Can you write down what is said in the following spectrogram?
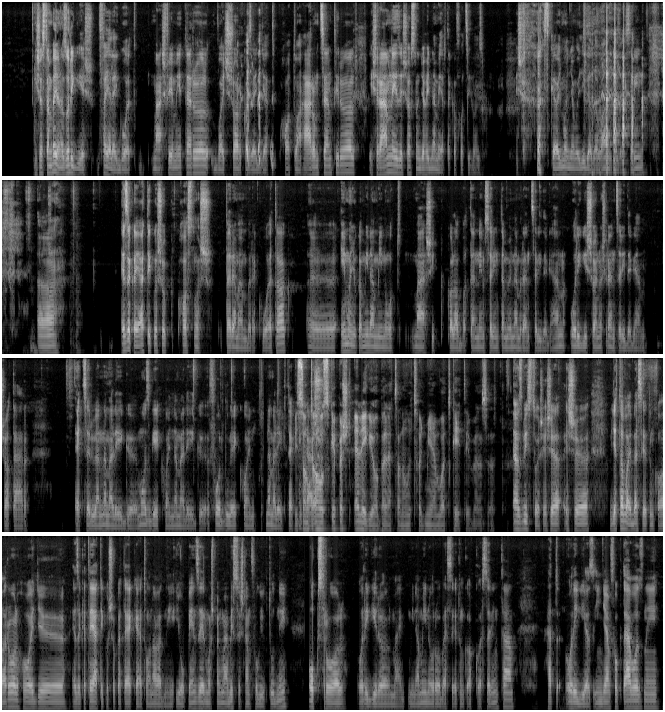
és aztán bejön az origi, és fejel egy gólt másfél méterről, vagy sark az egyet 63 centiről, és rám néz, és azt mondja, hogy nem értek a focihoz. És azt kell, hogy mondjam, hogy igaza van, ezek szerint. Uh, ezek a játékosok hasznos perememberek voltak. Én mondjuk a Minaminót másik kalapba tenném, szerintem ő nem rendszeridegen. Origi sajnos rendszeridegen csatár. Egyszerűen nem elég mozgékony, nem elég fordulékony, nem elég technikás. Viszont ahhoz képest elég jól beletanult, hogy milyen volt két évvel ezelőtt. Ez biztos, és, és ugye tavaly beszéltünk arról, hogy ezeket a játékosokat el kellett volna adni jó pénzért, most meg már biztos nem fogjuk tudni. Oxról, Origiről, meg Minaminóról beszéltünk akkor szerintem. Hát Origi az ingyen fog távozni,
